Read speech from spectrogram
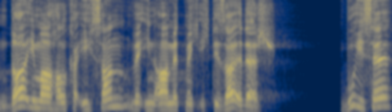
daima halka ihsan ve inam etmek iktiza eder. Bu ise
